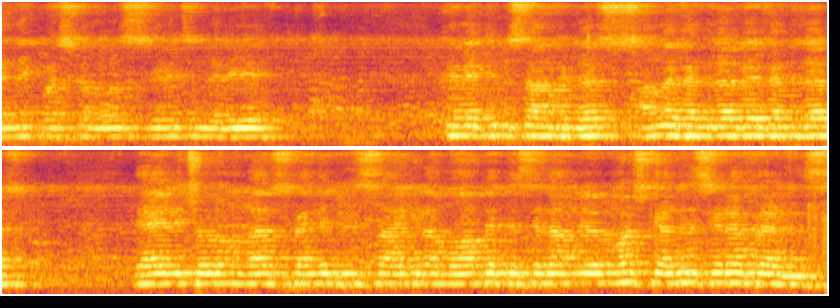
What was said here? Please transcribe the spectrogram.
dernek başkanımız, yönetimleri, kıymetli misafirler, hanımefendiler, beyefendiler, değerli Çorumlular, ben de hepinizi saygıyla, muhabbetle selamlıyorum. Hoş geldiniz, şeref verdiniz.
